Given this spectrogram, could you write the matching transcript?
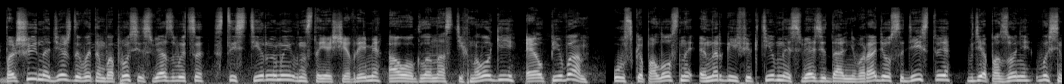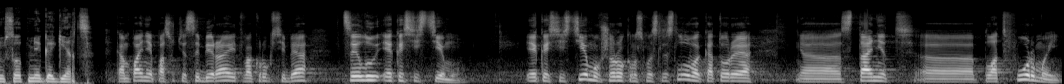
большие надежды в этом вопросе связываются с тестируемой в настоящее время АО «ГЛОНАСС» технологией LP1 – узкополосной энергоэффективной связи дальнего радиуса действия в диапазоне 800 МГц. Компания, по сути, собирает вокруг себя целую экосистему. Экосистему в широком смысле слова, которая э, станет э, платформой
